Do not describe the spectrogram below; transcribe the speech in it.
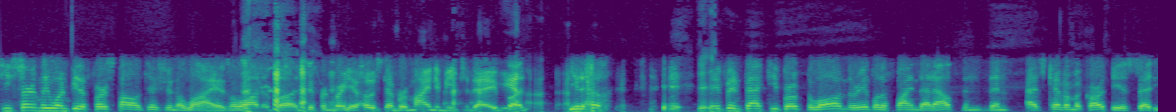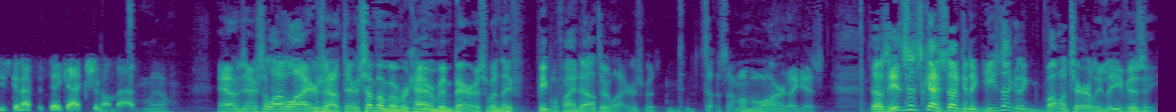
she certainly wouldn't be the first politician to lie, as a lot of uh, different radio hosts have reminded me today. Yeah. But, you know, if in fact he broke the law and they're able to find that out, then, then as Kevin McCarthy has said, he's going to have to take action on that. Well, yeah, there's a lot of liars out there. Some of them are kind of embarrassed when they people find out they're liars, but some of them aren't, I guess. So this guy's not going to, he's not going to voluntarily leave, is he?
